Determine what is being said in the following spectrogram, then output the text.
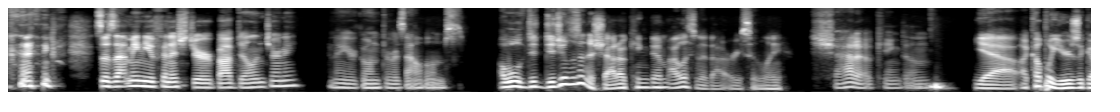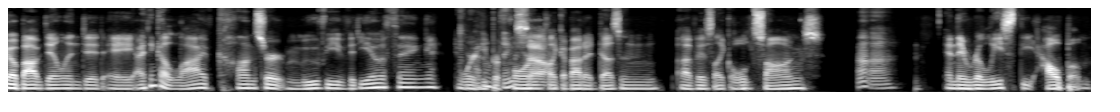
so does that mean you finished your Bob Dylan journey? I know you're going through his albums. Oh well, did did you listen to Shadow Kingdom? I listened to that recently. Shadow Kingdom. Yeah, a couple years ago, Bob Dylan did a, I think, a live concert movie video thing where he performed so. like about a dozen of his like old songs, Uh-uh. And they released the album,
